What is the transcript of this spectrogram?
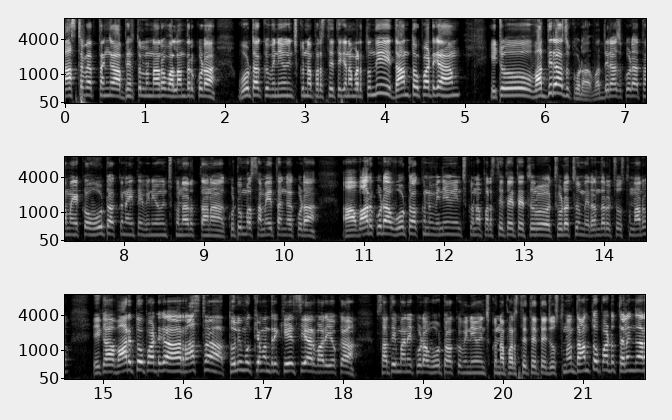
రాష్ట్ర వ్యాప్తంగా అభ్యర్థులు ఉన్నారో వాళ్ళందరూ కూడా ఓటు హక్కు వినియోగించుకున్న పరిస్థితి కనబడుతుంది. దాంతో పాటుగా ఇటు వద్దిరాజు కూడా వద్దిరాజు కూడా తమ యొక్క ఓటు హక్కును అయితే వినియోగించుకున్నారు. తన కుటుంబ సమేతంగా కూడా వారు కూడా ఓటు హక్కును వినియోగించుకున్న పరిస్థితి అయితే చూ చూడొచ్చు మీరందరూ చూస్తున్నారు. ఇక వారితో పాటుగా రాష్ట్ర తొలి ముఖ్యమంత్రి కేసీఆర్ వారి యొక్క సతీమణి కూడా ఓటు హక్కు వినియోగించుకున్న పరిస్థితి అయితే చూస్తున్నారు దాంతోపాటు తెలంగాణ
